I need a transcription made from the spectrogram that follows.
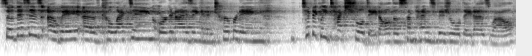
So this is a way of collecting, organizing, and interpreting typically textual data, although sometimes visual data as well.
